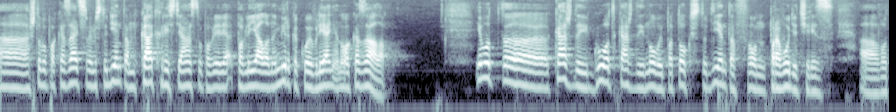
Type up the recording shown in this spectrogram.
а, чтобы показать своим студентам, как христианство повлияло на мир, какое влияние оно оказало. И вот э, каждый год, каждый новый поток студентов, он проводит через э, вот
